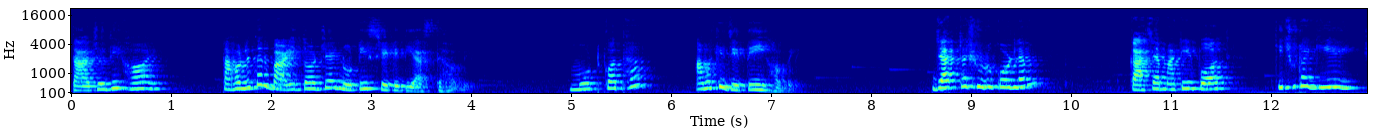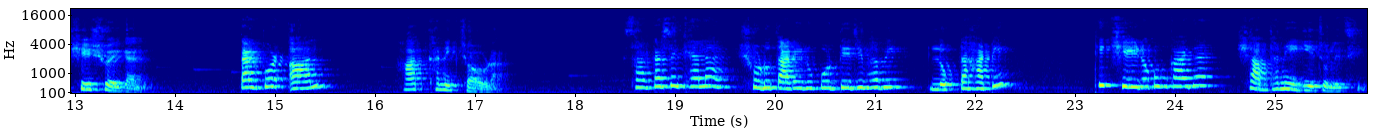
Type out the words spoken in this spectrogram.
তা যদি হয়, তাহলে তার বাড়ির দরজায় নোটিশ সেটে দিয়ে আসতে হবে। মোট কথা, আমাকে যেতেই হবে। যাত্রা শুরু করলাম। কাঁচা মাটির পথ কিছুটা গিয়েই শেষ হয়ে গেল। তারপর আল, হাতখানেক চওড়া। সার্কাসের খেলায় সরু তারের উপর দিয়ে যেভাবে লোকটা হাঁটে, ঠিক সেই রকম কায়দায় সাবধানে এগিয়ে চলেছি।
